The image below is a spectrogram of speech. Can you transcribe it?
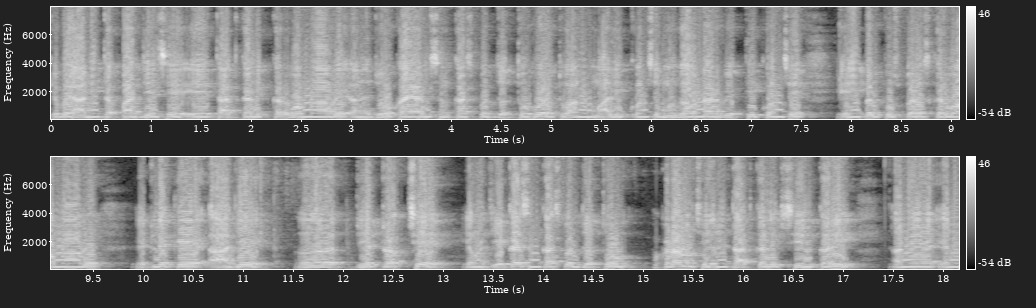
કે ભાઈ, આની તપાસ જે છે એ તાત્કાલિક કરવામાં આવે અને જો કાંઈ આવી શંકાસ્પદ જથ્થો હોય, તો આનો માલિક કોણ છે? મંગાવનાર વ્યક્તિ કોણ છે? એની પર પૂછપરછ કરવામાં આવે. એટલે કે, આ જે જે ટ્રક છે, એમાં જે કાંઈ શંકાસ્પદ જથ્થો પકડાનો છે, એને તાત્કાલિક સીલ કરી અને એનો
